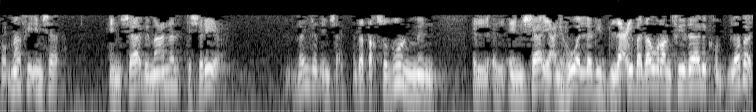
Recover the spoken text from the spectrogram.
ما في إنشاء إنشاء بمعنى التشريع. لا يوجد إنشاء إذا تقصدون من الإنشاء يعني هو الذي لعب دورا في ذلك لا بأس.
